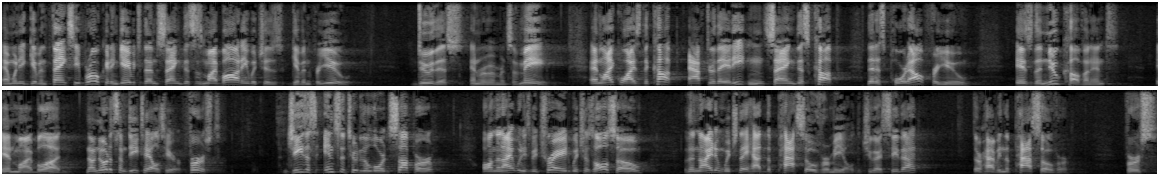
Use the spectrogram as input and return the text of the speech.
and when he had given thanks, he broke it and gave it to them, saying, This is my body, which is given for you. Do this in remembrance of me. And likewise the cup after they had eaten, saying, This cup that is poured out for you is the new covenant in my blood. Now, notice some details here. First, Jesus instituted the Lord's Supper on the night when he's betrayed, which is also the night in which they had the Passover meal. Did you guys see that? They're having the Passover. Verse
